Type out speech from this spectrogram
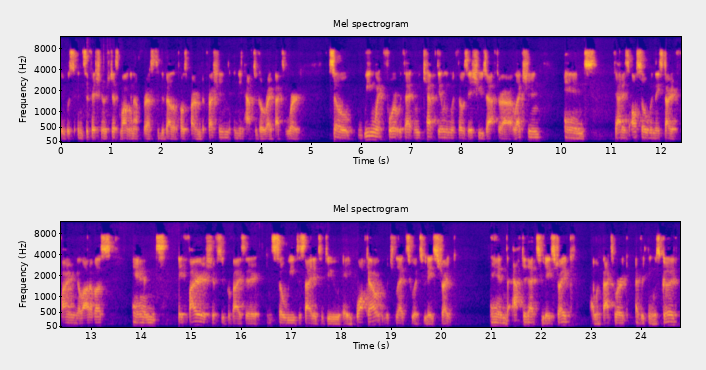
it was insufficient. It was just long enough for us to develop postpartum depression and then have to go right back to work. So we went forward with that, and we kept dealing with those issues after our election. And that is also when they started firing a lot of us. And they fired a shift supervisor, and so we decided to do a walkout, which led to a two-day strike. And after that two day strike, I went back to work. Everything was good.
